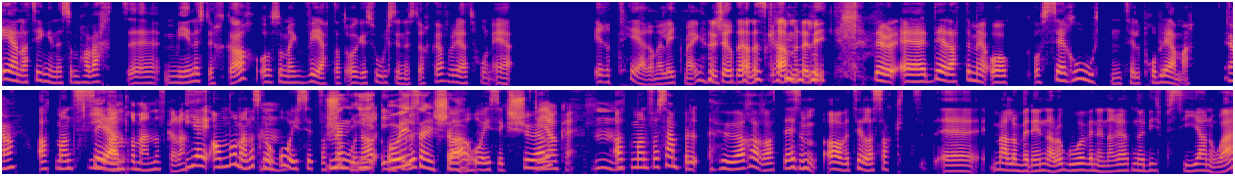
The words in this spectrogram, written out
en av tingene som har vært uh, mine styrker, og som jeg vet at òg er Sol sine styrker, fordi at hun er irriterende lik meg, ikke irriterende, skremmende lik, det er, eh, det er dette med å, å se roten til problemet. Ja. At man I andre mennesker, da. Ja, i andre mennesker Mm. og i situasjoner, i- i, og i grupper seg selv. og i seg sjøl. Ja, okay. Mm. At man f.eks. hører at det som av og til har sagt eh, mellom venninner, og gode venninner, er at når de sier noe,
